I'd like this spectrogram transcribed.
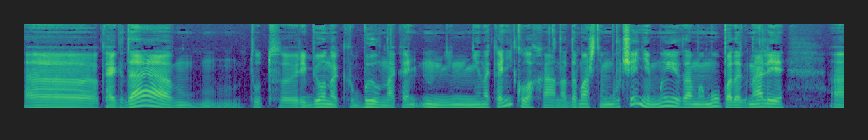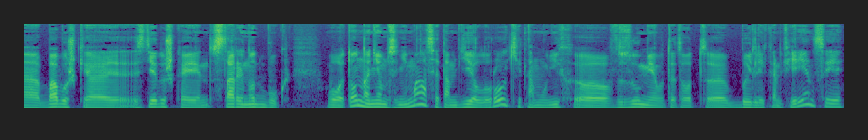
Э, когда тут ребенок был на, ну, не на каникулах, а на домашнем обучении, мы там ему подогнали э, бабушке с дедушкой старый ноутбук. Вот, он на нем занимался, там делал уроки, там у них э, в зуме вот это вот были конференции,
